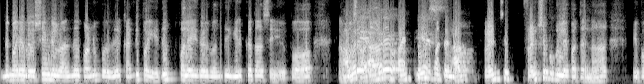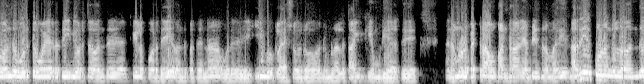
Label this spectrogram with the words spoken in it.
இந்த மாதிரியான விஷயங்கள் வந்து பண்ணும்போது கண்டிப்பா எதிர்ப்பலைகள் வந்து இருக்கத்தான் செய்யும். இப்போ ஃப்ரெண்ட்ஷிப் ஃப்ரெண்ட்ஷிப்புக்குள்ளே பார்த்தோன்னா இப்போ வந்து ஒருத்தன் உயர்றது இனி ஒருத்தன் வந்து கீழே போறதே வந்து பார்த்தோன்னா ஒரு ஈகோ கிளாஷ் வரும். நம்மளால தாங்கிக்க முடியாது. நம்மளோட பெட்டர் அவன் பண்றானே அப்படின்ற மாதிரி நிறைய கோணங்கள்ல வந்து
